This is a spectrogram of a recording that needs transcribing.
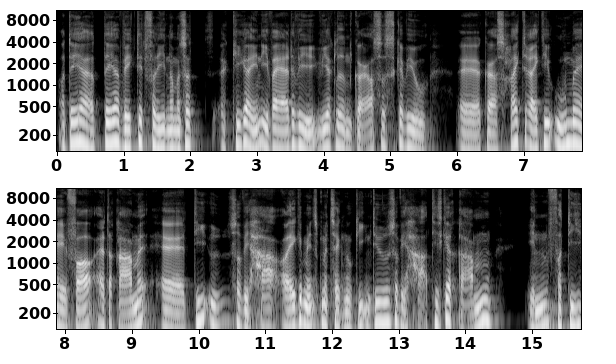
Og det er, det er vigtigt, fordi når man så øh, kigger ind i, hvad er det, vi i virkeligheden gør, så skal vi jo øh, gøre os rigtig, rigtig umage for at ramme øh, de ydelser, vi har, og ikke mindst med teknologien, de ydelser, vi har, de skal ramme inden for de,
